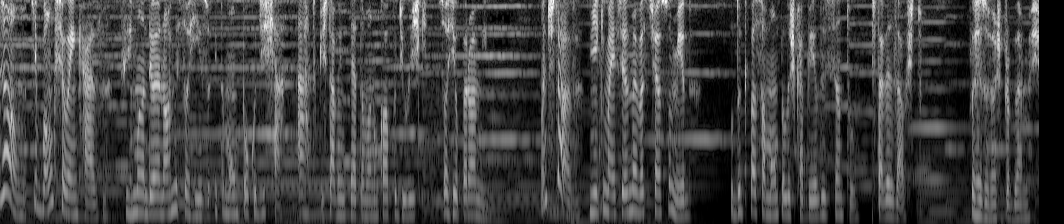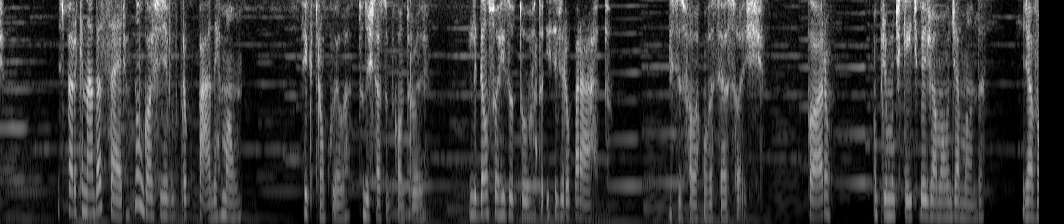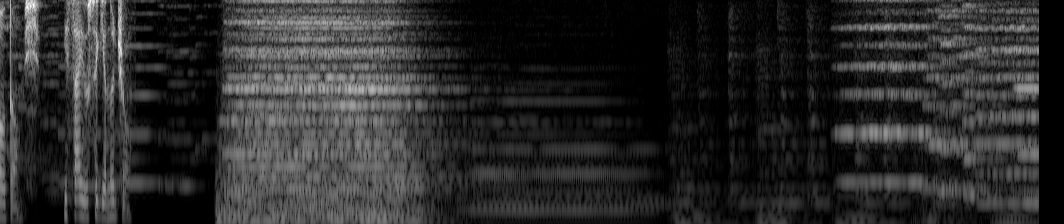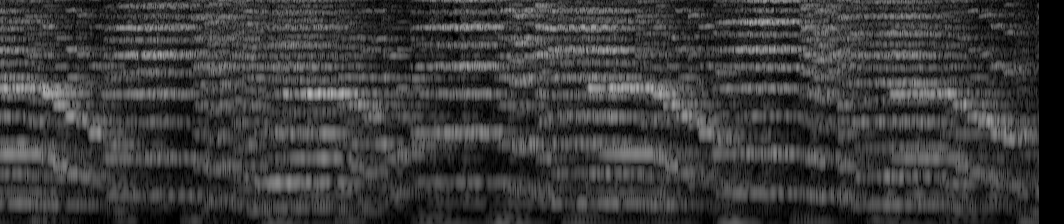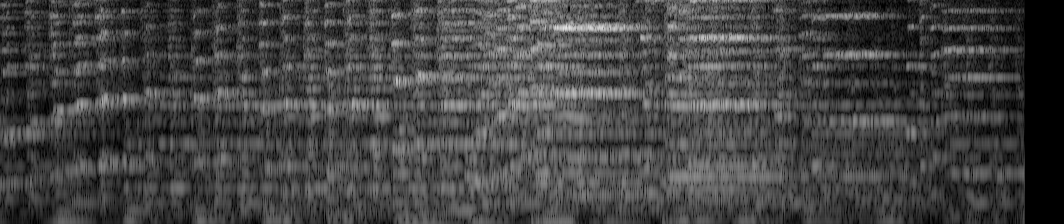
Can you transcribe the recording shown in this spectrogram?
John, que bom que chegou em casa. Sua irmã deu um enorme sorriso e tomou um pouco de chá. Arthur, que estava em pé tomando um copo de uísque, sorriu para o amigo. Onde estava? Vim aqui mais cedo, mas você tinha sumido. O Duque passou a mão pelos cabelos e sentou. Estava exausto. Fui resolver uns problemas. Espero que nada sério. Não gosto de vê-lo preocupado, irmão. Fique tranquila, tudo está sob controle. Ele deu um sorriso torto e se virou para Arthur. Preciso falar com você a sós. Claro, o primo de Kate beijou a mão de Amanda. Já voltamos. E saiu seguindo John.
